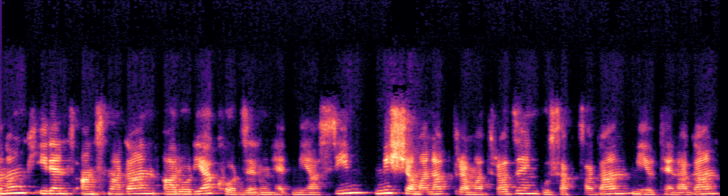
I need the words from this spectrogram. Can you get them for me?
Անոնք իրենց անձնական առօրյա կորձերուն հետ միասին միշտ ժամանակ դրամատրած են գուսակցական, միութենական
